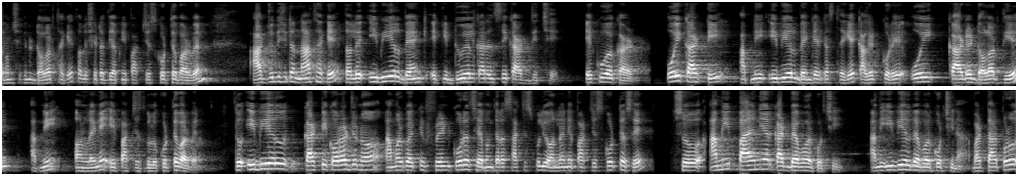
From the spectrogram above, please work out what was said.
এবং সেখানে ডলার থাকে, তাহলে সেটা দিয়ে আপনি পারচেস করতে পারবেন। আর যদি সেটা না থাকে, তাহলে ইবিএল ব্যাংক একটি ডুয়েল কারেন্সি কার্ড দিচ্ছে একুয়া কার্ড ওই কার্ডটি আপনি ইবিএল ব্যাংকের কাছ থেকে কালেক্ট করে ওই কার্ডের ডলার দিয়ে আপনি অনলাইনে এই পারচেসগুলো করতে পারবেন। তো ইবিএল কার্ডটি করার জন্য আমার কয়েকটি ফ্রেন্ড করেছে এবং তারা সাকসেসফুলি অনলাইনে পারচেস করতেছে। সো আমি পায়োনিয়ার কার্ড ব্যবহার করছি। আমি ইবিএল ব্যবহার করছি না। বাট তারপরেও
